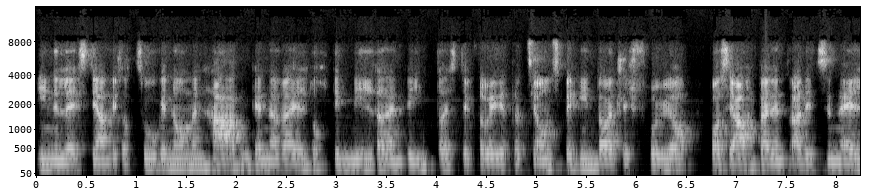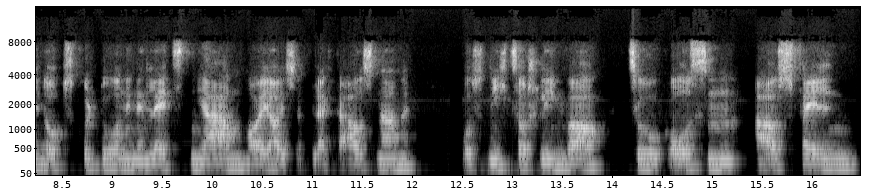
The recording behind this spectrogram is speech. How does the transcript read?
in den letzten Jahren wieder zugenommen haben. Generell durch den milderen Winter ist der Vegetationsbeginn deutlich früher, was ja auch bei den traditionellen Obstkulturen in den letzten Jahren, heuer ist ja vielleicht eine Ausnahme, wo es nicht so schlimm war, zu großen Ausfällen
